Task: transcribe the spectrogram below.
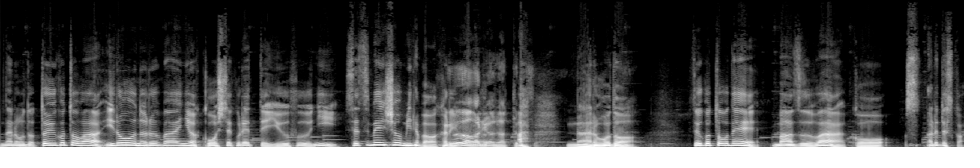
なるほどということは色を塗る場合にはこうしてくれっていうふうに説明書を見れば分かるようにな分かるようになってます。なるほど。ということでまずはこうすあれですか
